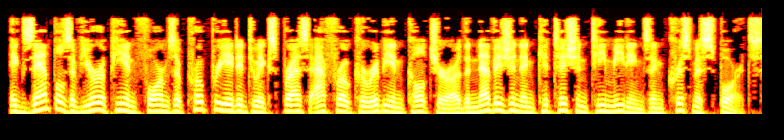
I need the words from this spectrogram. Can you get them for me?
Examples of European forms appropriated to express Afro-Caribbean culture are the Nevisian and Kittitian tea meetings and Christmas sports.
